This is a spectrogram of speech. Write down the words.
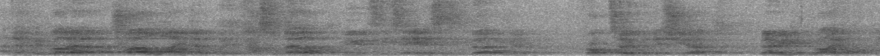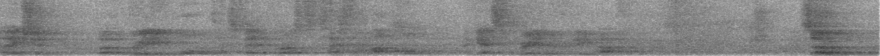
And then we've got a, a trial lined up with Castle Vale community, so inner Birmingham, for October this year. Very deprived population, but a really important test bed for us to test the platform and get some really good feedback. So,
